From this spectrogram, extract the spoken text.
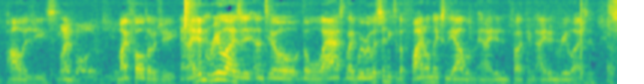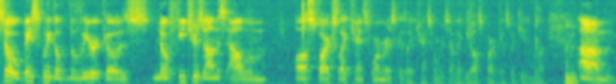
Apologies. My And- fault, OG. My fault, OG. And I didn't realize it until the last, like we were listening to the final mix of the album, and I didn't fucking, I didn't realize it. So basically, the the lyric goes, "No features on this album, all sparks like Transformers, because like Transformers have like the all spark. That's what keeps them alive. Mhm. Um,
